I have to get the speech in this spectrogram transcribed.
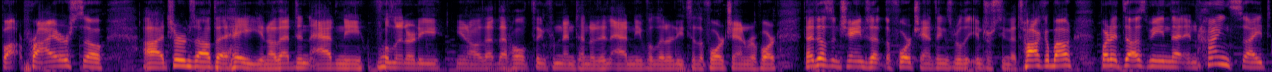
prior. So uh, it turns out that hey, you know that didn't add any validity. You know that that whole thing from Nintendo didn't add any validity to the 4chan report. That doesn't change that the 4chan thing is really interesting to talk about, but it does mean that in hindsight,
